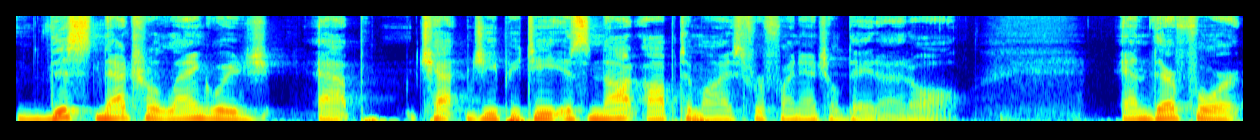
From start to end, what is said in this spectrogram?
this natural language app, Chat GPT, is not optimized for financial data at all, and therefore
